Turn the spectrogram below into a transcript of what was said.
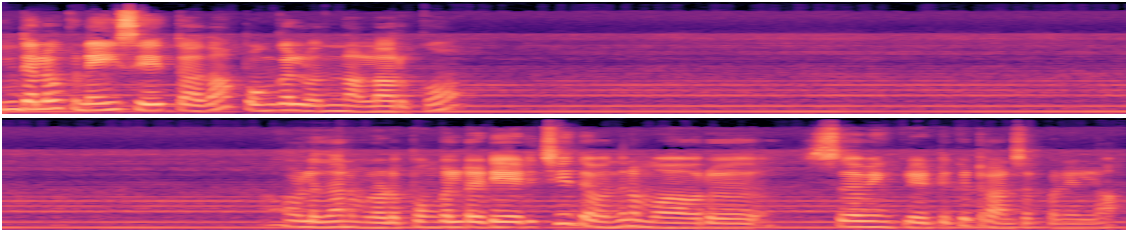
இந்த அளவுக்கு நெய் சேர்த்தா தான் பொங்கல் வந்து நல்லாயிருக்கும். அவ்வளோதான் நம்மளோட பொங்கல் ரெடி ஆகிடுச்சு இதை வந்து நம்ம ஒரு சர்விங் பிளேட்டுக்கு ட்ரான்ஸ்ஃபர் பண்ணிடலாம்.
